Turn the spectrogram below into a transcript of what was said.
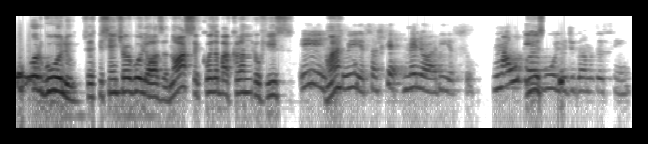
do orgulho. Você se sente orgulhosa. Nossa, que coisa bacana que eu fiz. Isso, Não é? isso, acho que é melhor isso. Um auto-orgulho, digamos assim.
